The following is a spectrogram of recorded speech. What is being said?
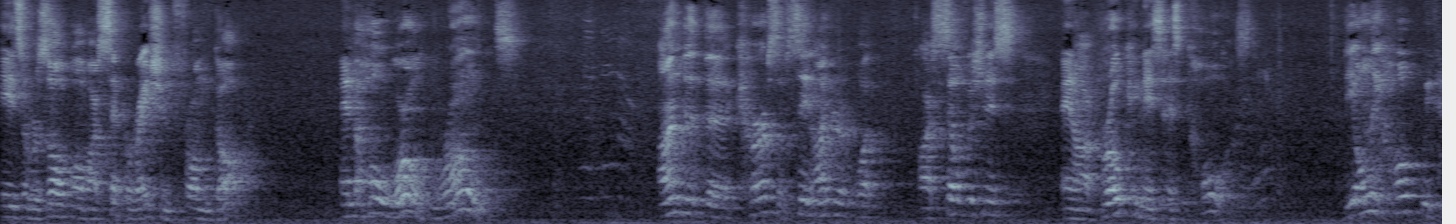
is a result of our separation from God. And the whole world groans under the curse of sin, under what our selfishness and our brokenness has caused. The only hope we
